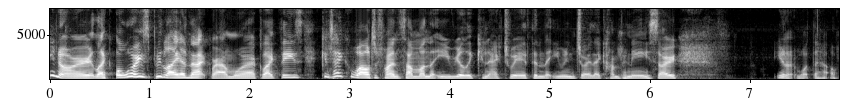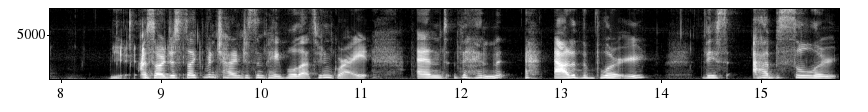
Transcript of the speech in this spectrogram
you know like always be laying that groundwork. Like these can take a while to find someone that you really connect with and that you enjoy their company. So you know what the hell. Yeah. And so I just like been chatting to some people. That's been great. And then out of the blue, this absolute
